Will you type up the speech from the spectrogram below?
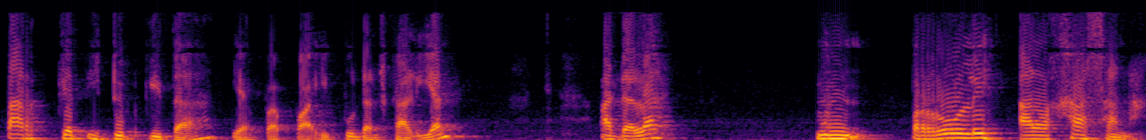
target hidup kita, ya Bapak, Ibu dan sekalian, adalah men peroleh al hasanah.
